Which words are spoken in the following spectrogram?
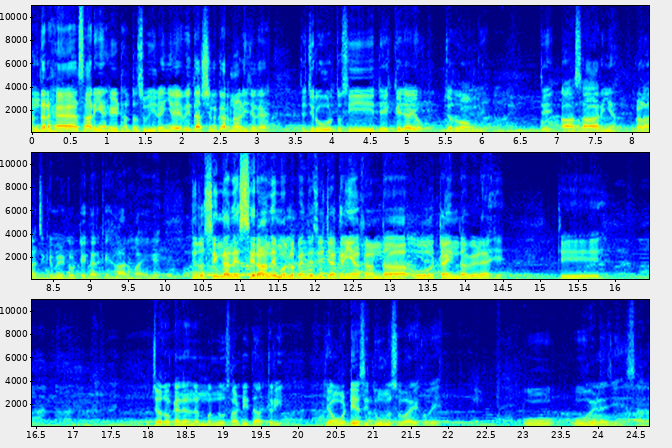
ਅੰਦਰ ਹੈ ਸਾਰੀਆਂ ਹੇਠਾਂ ਤਸਵੀਰਾਂ ਹੀ ਆ, ਇਹ ਵੀ ਦਰਸ਼ਨ ਕਰਨ ਵਾਲੀ ਜਗ੍ਹਾ ਹੈ। ਤੇ ਜਰੂਰ ਤੁਸੀਂ ਦੇਖ ਕੇ ਜਾਇਓ ਜਦੋਂ ਆਉਂਗੇ ਤੇ ਆ ਸਾਰੀਆਂ ਗਲਾਂ 'ਚ ਕਿਵੇਂ ਟੋਟੇ ਕਰਕੇ ਹਾਰ ਪਾਏ ਗਏ। ਜਦੋਂ ਸਿੰਘਾਂ ਦੇ ਸਿਰਾਂ ਦੇ ਮੁੱਲ ਪੈਂਦੇ ਸੀ, ਜ਼ਕਰੀਆ ਖਾਨ ਦਾ ਉਹ ਟਾਈਮ ਦਾ ਵੇਲਾ ਇਹ। ਤੇ ਜਦੋਂ ਕਹਿੰਦੇ ਹੁੰਦੇ ਮੰਨੂ ਸਾਡੀ ਦਾਤਰੀ ਜਿਉਂ ਵੱਡੇ ਅਸੀਂ ਦੂਣ ਸਵਾਏ ਹੋਏ। ਉਹ ਉਹ ਵੇਲਾ ਜੀ ਇਹ ਸਾਰਾ।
